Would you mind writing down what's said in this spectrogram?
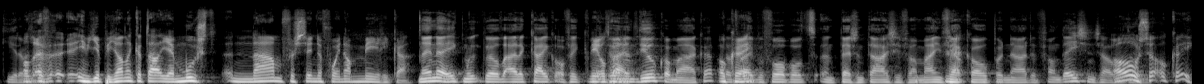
Kira Want even eh, in Jip en Janneke taal, jij moest een naam verzinnen voor in Amerika. Nee, nee, ik, wilde eigenlijk kijken of ik met Wereldwijd. hun een deal kon maken. Dat Oké. wij bijvoorbeeld een percentage van mijn verkopen naar de foundation zouden Oh, doen. zo, oké.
